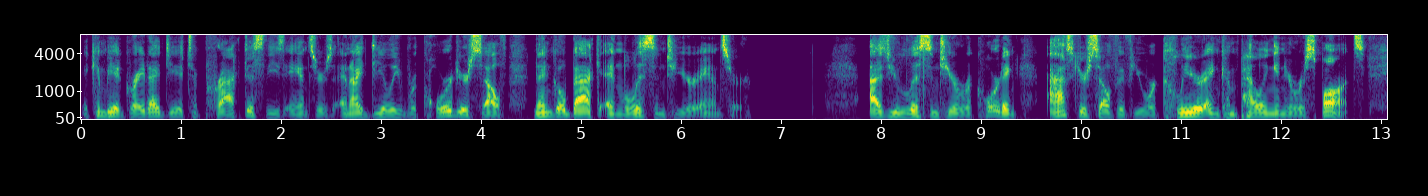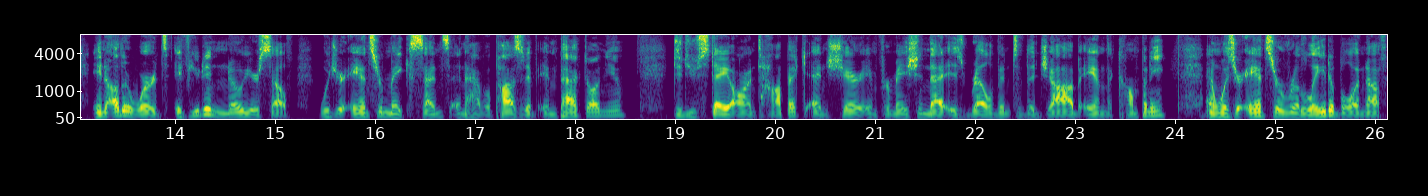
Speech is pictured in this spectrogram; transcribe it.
It can be a great idea to practice these answers and ideally record yourself, then go back and listen to your answer as you listen to your recording, ask yourself if you were clear and compelling in your response. In other words, if you didn't know yourself, would your answer make sense and have a positive impact on you? Did you stay on topic and share information that is relevant to the job and the company? And was your answer relatable enough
